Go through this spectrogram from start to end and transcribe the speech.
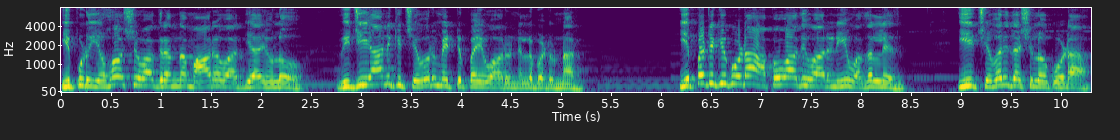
ఇప్పుడు యహోశివ గ్రంథం ఆరవ అధ్యాయంలో విజయానికి చివరి మెట్టుపై వారు నిలబడి ఉన్నారు. ఇప్పటికీ కూడా అపవాది వారిని వదలలేదు. ఈ చివరి దశలో కూడా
